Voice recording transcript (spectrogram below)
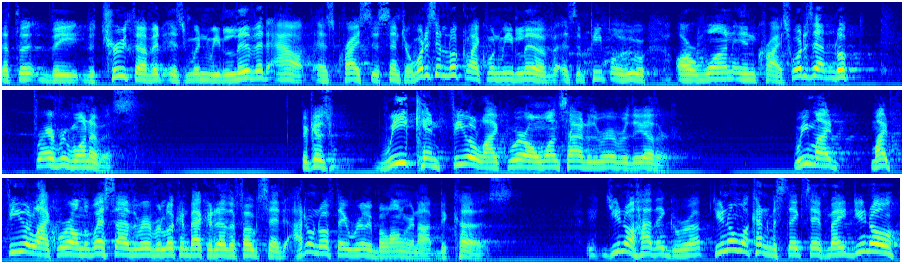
That the, the, the truth of it is when we live it out as Christ is center. What does it look like when we live as the people who are one in Christ? What does that look for every one of us? Because we can feel like we're on one side of the river or the other. We might, might feel like we're on the west side of the river looking back at other folks said, I don't know if they really belong or not because. Do you know how they grew up? Do you know what kind of mistakes they've made? Do you know,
